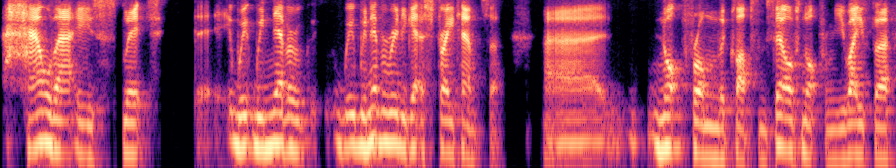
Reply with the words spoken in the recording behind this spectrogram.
how that is split we, we never we, we never really get a straight answer. Uh, not from the clubs themselves, not from UEFA.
